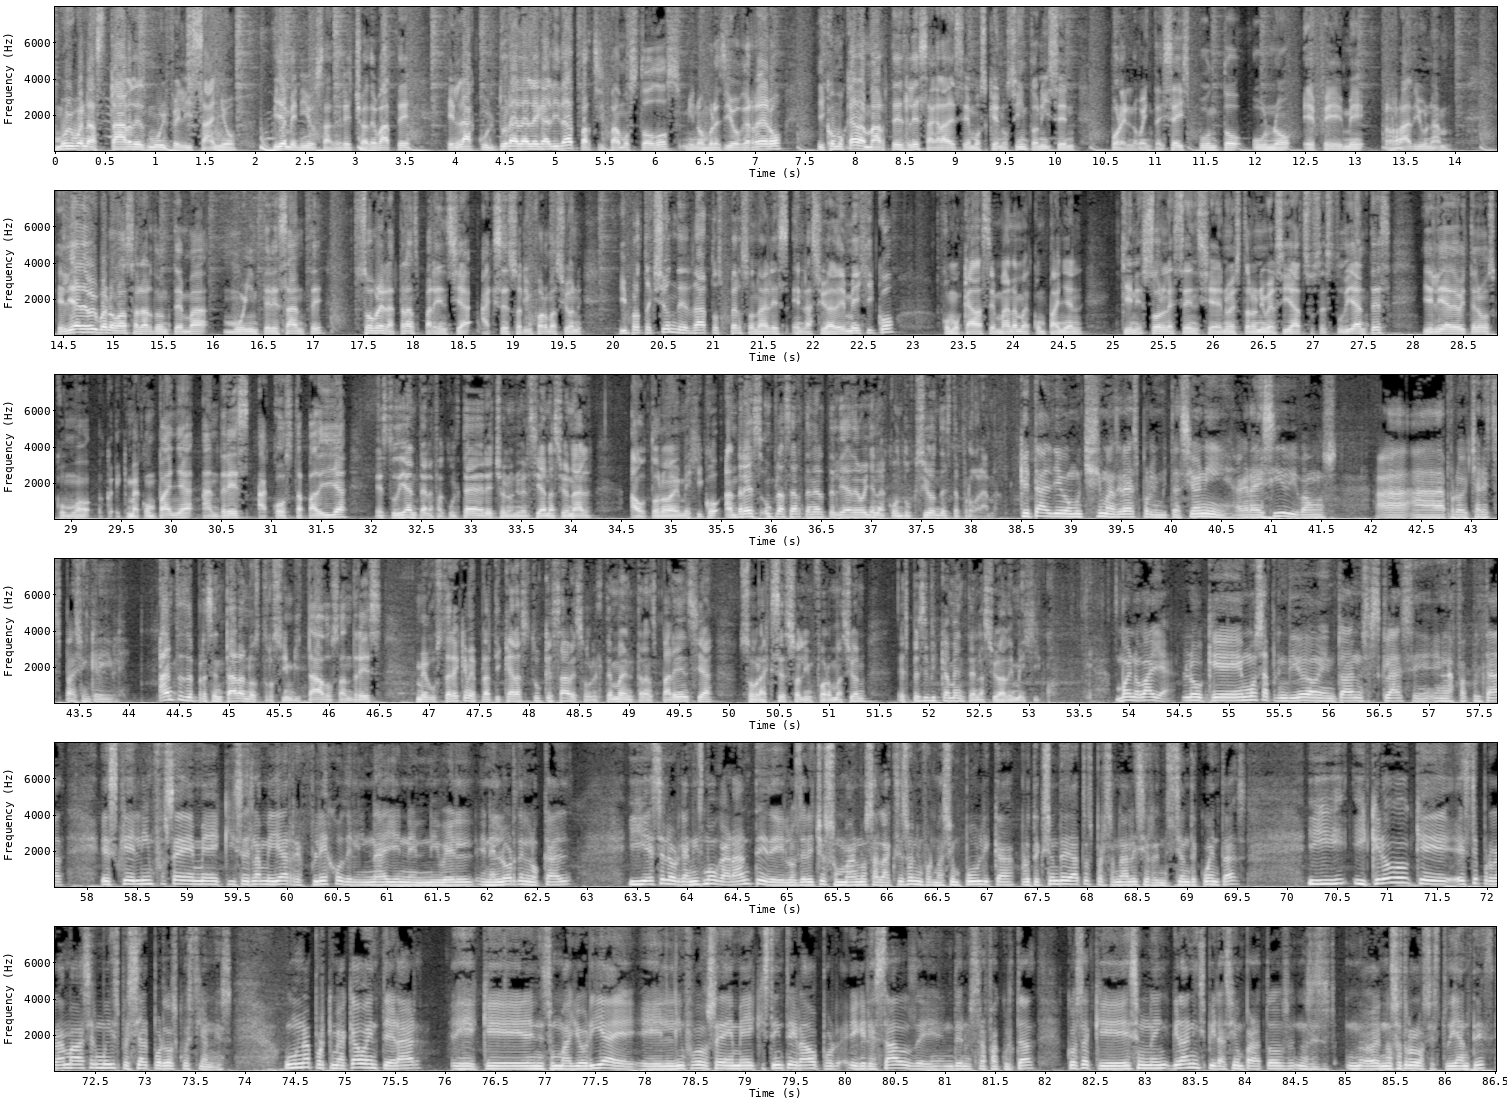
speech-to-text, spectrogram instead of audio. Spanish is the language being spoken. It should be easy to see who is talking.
Speaker 1: Muy buenas tardes, muy feliz año. Bienvenidos a Derecho a Debate. En la cultura de la legalidad participamos todos. Mi nombre es Diego Guerrero y como cada martes les agradecemos que nos sintonicen por el 96.1 FM Radio UNAM. El día de hoy, bueno, vamos a hablar de un tema muy interesante sobre la transparencia, acceso a la información y protección de datos personales en la Ciudad de México. Como cada semana me acompañan quienes son la esencia de nuestra universidad, sus estudiantes. Y el día de hoy tenemos como que me acompaña Andrés Acosta Padilla, estudiante de la Facultad de Derecho de la Universidad Nacional Autónoma de México. Andrés, un placer tenerte el día de hoy en la conducción de este programa.
Speaker 2: ¿Qué tal, Diego? Muchísimas gracias por la invitación y agradecido y vamos a, a aprovechar este espacio increíble.
Speaker 1: Antes de presentar a nuestros invitados, Andrés, me gustaría que me platicaras tú qué sabes sobre el tema de transparencia, sobre acceso a la información, específicamente en la Ciudad de México.
Speaker 2: Bueno, vaya, lo que hemos aprendido en todas nuestras clases en la facultad es que el InfoCMX es la medida reflejo del INAI en el nivel, en el orden local y es el organismo garante de los derechos humanos al acceso a la información pública, protección de datos personales y rendición de cuentas. Y, y creo que este programa va a ser muy especial por dos cuestiones. Una, porque me acabo de enterar eh, que en su mayoría eh, el Info CMX está integrado por egresados de, nuestra facultad, cosa que es una gran inspiración para todos nos, nosotros los estudiantes,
